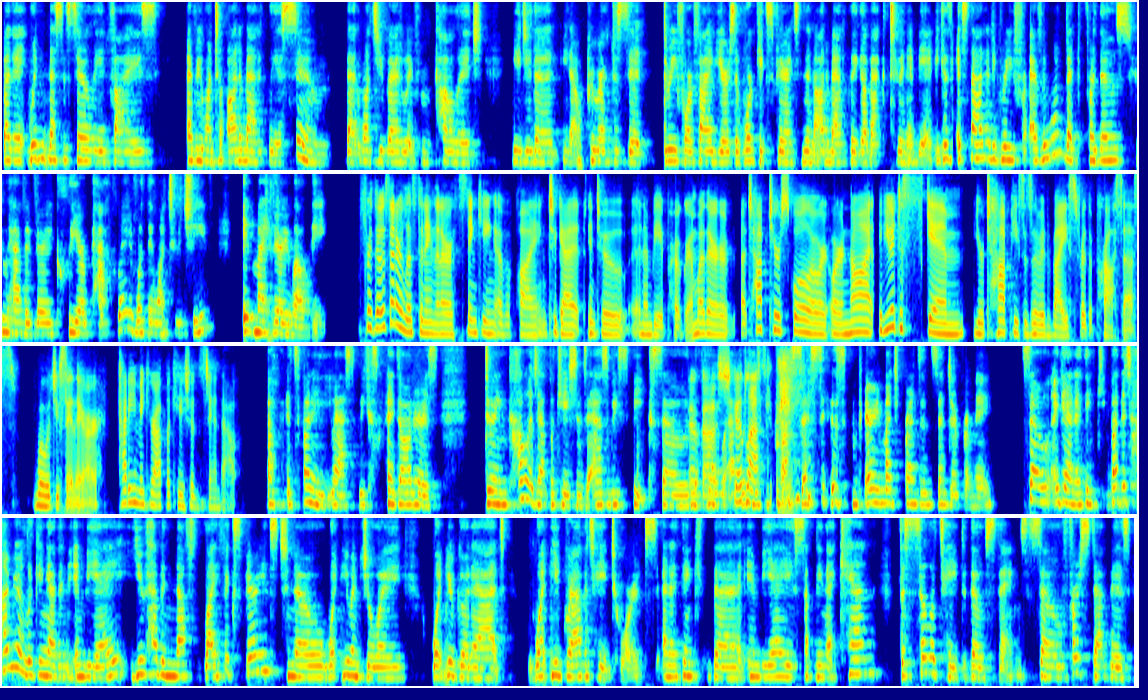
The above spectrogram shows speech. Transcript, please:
But it wouldn't necessarily advise everyone to automatically assume that once you graduate from college, you do the, you know, prerequisite three, four, five years of work experience and then automatically go back to an MBA because it's not a degree for everyone, but for those who have a very clear pathway of what they want to achieve, it might very well be. For those that are listening that are thinking of applying to get into an MBA program, whether a top tier school or, or not, if you had to skim your top pieces of advice for the process, what would you say they are? How do you make your application stand out? Oh, it's funny you asked because my daughter is doing college applications as we speak. So oh the gosh, whole luck. process is very much front and center for me. So again, I think by the time you're looking at an MBA, you have enough life experience to know what you enjoy, what you're good at, what you gravitate towards. And I think the MBA is something that can facilitate those things. So first step is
